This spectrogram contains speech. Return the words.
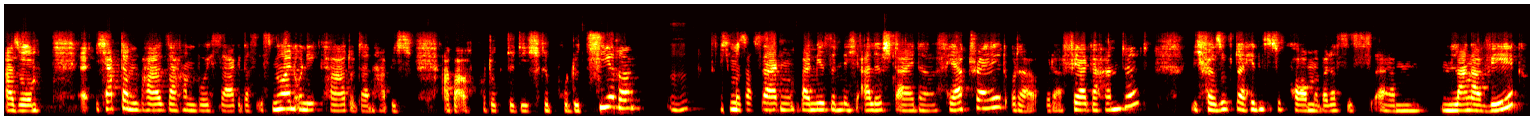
Also äh, ich habe dann ein paar Sachen, wo ich sage, das ist nur ein Unikat und dann habe ich aber auch Produkte, die ich reproduziere. Mhm. Ich muss auch sagen, bei mir sind nicht alle Steine Fairtrade oder, oder fair gehandelt. Ich versuche da hinzukommen, aber das ist ähm, ein langer Weg.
